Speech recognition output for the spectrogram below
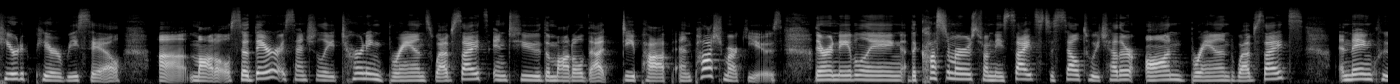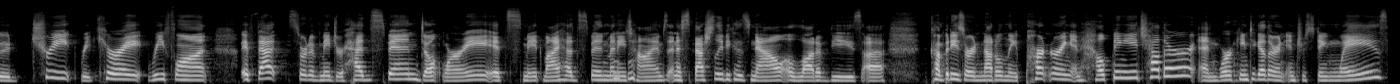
peer to peer resale uh, model. So they're essentially turning brands' websites into the model that Depop and Poshmark use. They're enabling the customers from these sites to sell to each other on brand websites. And they include Treet, Recurate, Reflaunt. If that sort of made your head spin, don't worry. It's made my head spin many times. And especially because now a lot of these uh, companies are not only partnering and helping each other and working together in interesting ways,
